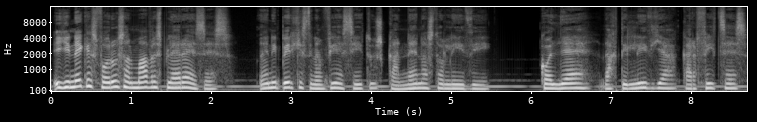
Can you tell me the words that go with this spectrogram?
Οι γυναίκες φορούσαν μαύρες πλερέζες, δεν υπήρχε στην αμφίεσή τους κανένα στολίδι, κολλιέ, δαχτυλίδια, καρφίτσες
